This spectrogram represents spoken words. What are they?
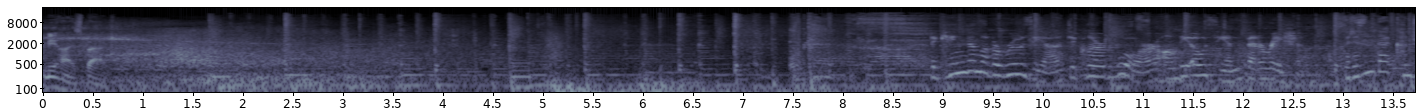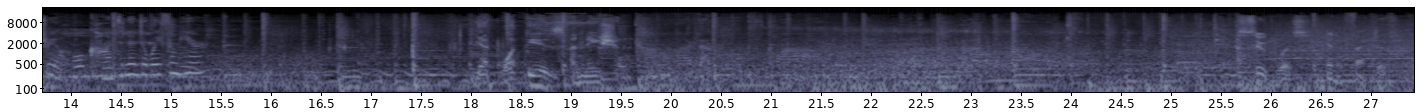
Mihai's back. The Kingdom of Erusea declared war on the Osean Federation. But isn't that country a whole continent away from here? Yet what is a nation? The suit was ineffective.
